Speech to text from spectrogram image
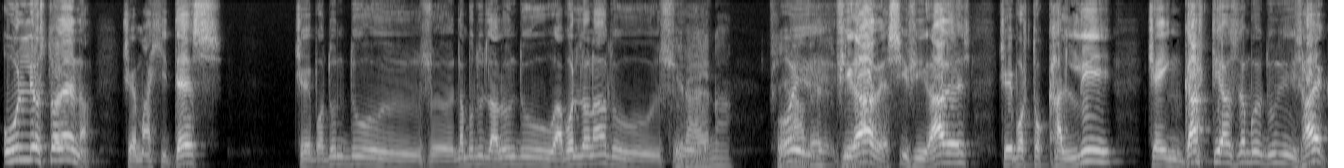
ούλοι ως τον ένα. Και μαχητές και ποτούν τους, να ποτούν λαλούν του Απόλλωνα, τους... Φύρα ένα. Όχι, φυγάδες. φυγάδες, οι φυγάδες και οι πορτοκαλί και οι γκάρτιανς να μου τούτοι της ΑΕΚ.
